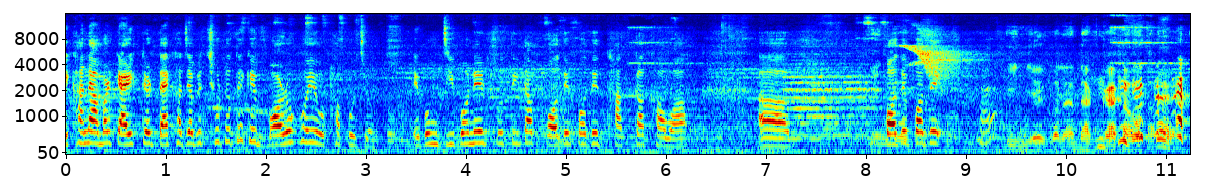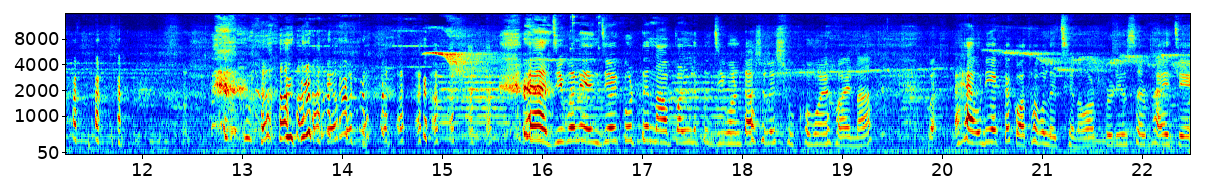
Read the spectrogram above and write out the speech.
এখানে আমার ক্যারেক্টার দেখা যাবে ছোট থেকে বড় হয়ে ওঠা পর্যন্ত এবং জীবনের প্রতিটা পদে পদে ধাক্কা খাওয়া পদে পদে হ্যাঁ? এনজয় করা ধাক্কা খাওয়া। হ্যাঁ জীবনে এনজয় করতে না পারলে তো জীবনটা আসলে সুখময় হয় না। হ্যাঁ উনি একটা কথা বলেছেন আমার প্রডিউসার ভাই যে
